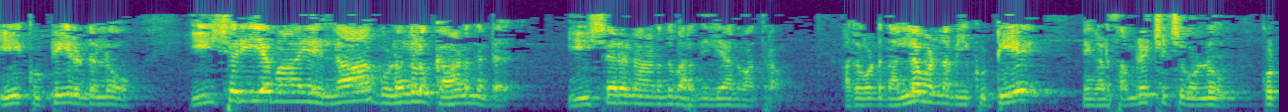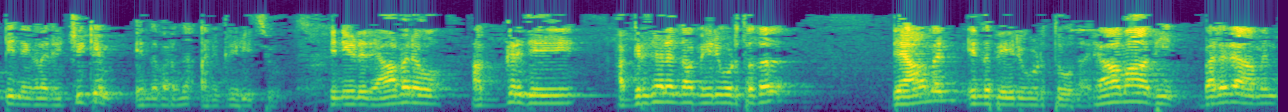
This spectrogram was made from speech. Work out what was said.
ഈ കുട്ടിയിലുണ്ടല്ലോ ഈശ്വരീയമായ എല്ലാ ഗുണങ്ങളും കാണുന്നുണ്ട്. ഈശ്വരനാണെന്ന് പറഞ്ഞില്ല എന്ന് മാത്രം. അതുകൊണ്ട് നല്ലവണ്ണം ഈ കുട്ടിയെ നിങ്ങൾ സംരക്ഷിച്ചുകൊള്ളൂ. കുട്ടി നിങ്ങളെ രക്ഷിക്കും എന്ന് പറഞ്ഞ് അനുഗ്രഹിച്ചു. പിന്നീട് രാമനോ അഗ്രജേ അഗ്രജൻ എന്താ പേര് കൊടുത്തത്? രാമൻ എന്ന് പേര് കൊടുത്തു രാമാധീൻ ബലരാമൻ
